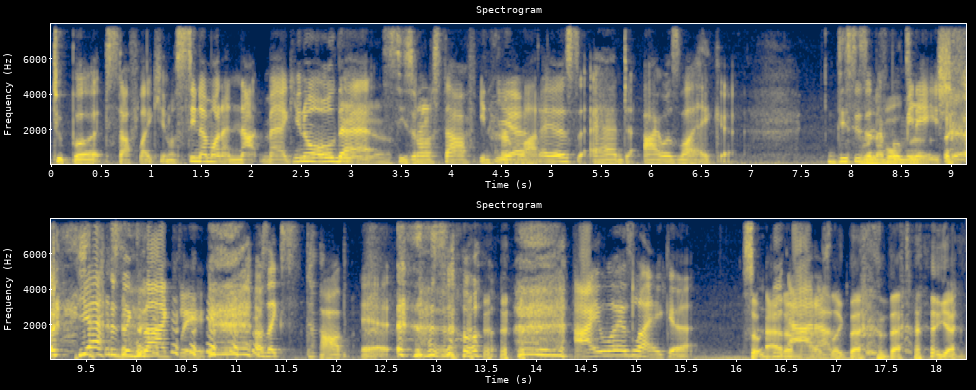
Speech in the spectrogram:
to put stuff like you know cinnamon and nutmeg, you know all that yeah. seasonal stuff in her Yeah. lattes, and I was like. This is an abomination. yes, exactly. I was like, stop it. so I was like, uh, So, Adam, has Adam. like that. that yes.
